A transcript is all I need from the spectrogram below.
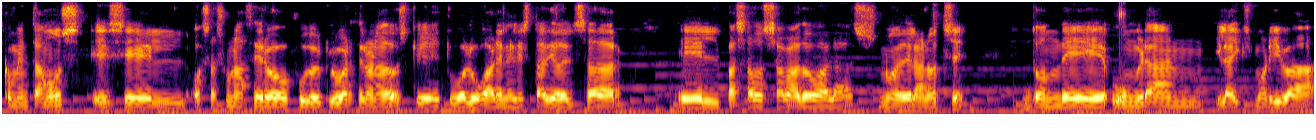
comentamos es el Osasuna 0 Fútbol Club Barcelona 2, que tuvo lugar en el estadio del Sadar el pasado sábado a las 9 de la noche, donde un gran Ilaix Moriba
